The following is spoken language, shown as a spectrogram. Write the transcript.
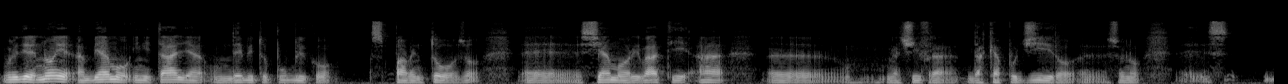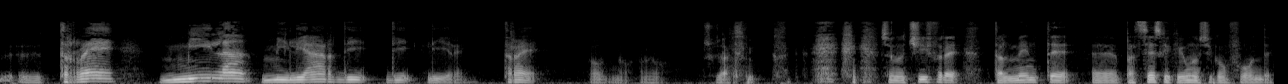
voglio dire, noi abbiamo in Italia un debito pubblico spaventoso, eh, siamo arrivati a eh, una cifra da capogiro, eh, sono eh, 3 mila miliardi di lire. 3, oh no, no, no, scusatemi, sono cifre talmente eh, pazzesche che uno si confonde.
